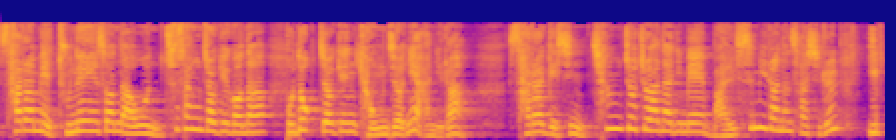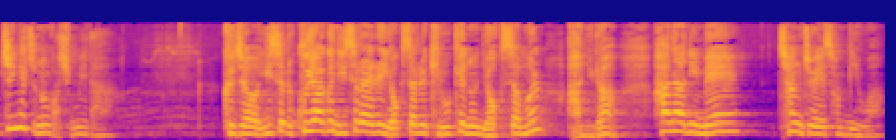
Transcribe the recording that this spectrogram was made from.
사람의 두뇌에서 나온 추상적이거나 도덕적인 경전이 아니라 살아계신 창조주 하나님의 말씀이라는 사실을 입증해 주는 것입니다. 그저 이스라엘, 구약은 이스라엘의 역사를 기록해 놓은 역사물 아니라 하나님의 창조의 섭리와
